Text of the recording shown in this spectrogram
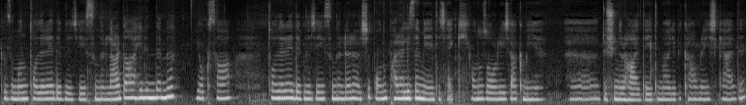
kızımın tolere edebileceği sınırlar dahilinde mi? Yoksa tolere edebileceği sınırları aşıp onu paralize mi edecek? Onu zorlayacak mı? E, düşünür haldeydim. Öyle bir kavrayış geldi.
